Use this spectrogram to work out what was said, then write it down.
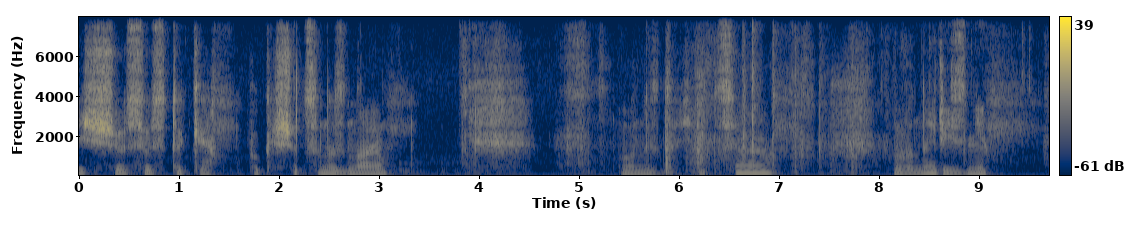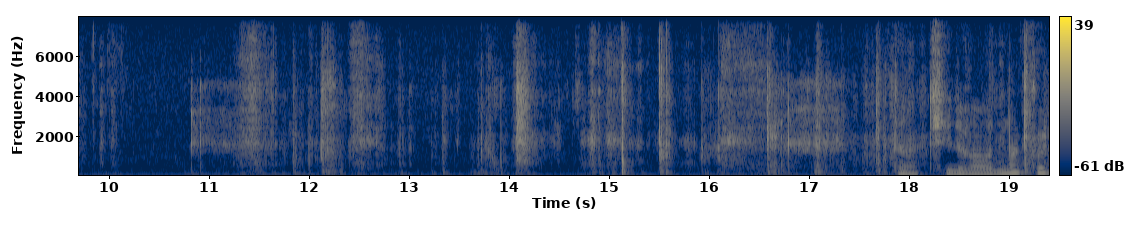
І щось ось таке. Поки що це не знаю. Вони здається. Вони різні. Так, ці два однакові.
